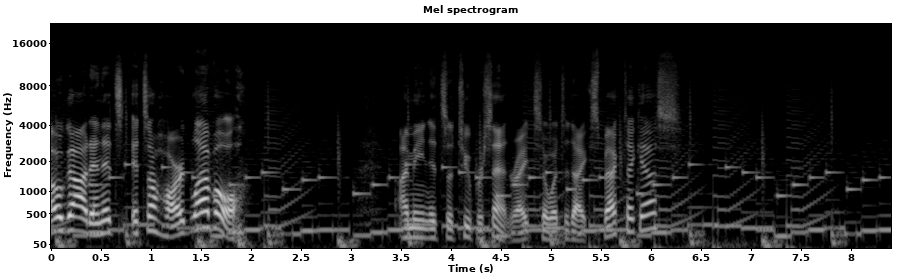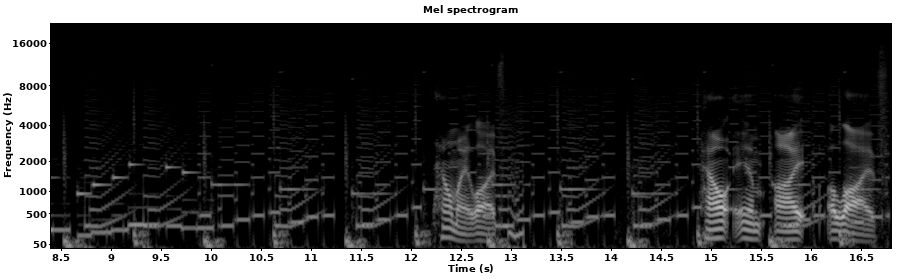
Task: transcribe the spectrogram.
Oh God, and it's it's a hard level. I mean, it's a two percent, right? So what did I expect? I guess. How am I alive? How am I alive?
